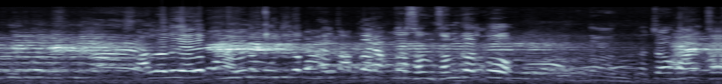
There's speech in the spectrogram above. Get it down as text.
चालेल याला पाहायला मोदीला बाहेर कापता रक्ता सनसन करतो त्याच्या मागचा.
